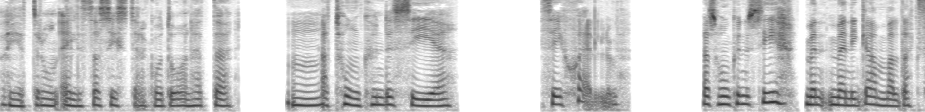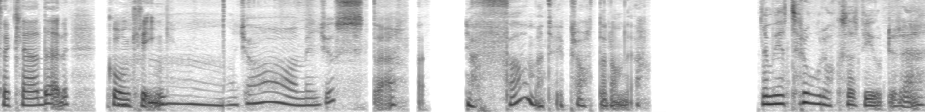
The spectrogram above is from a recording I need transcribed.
Vad heter hon? Elsas syster, jag kommer inte ihåg vad hon hette. Mm. Att hon kunde se sig själv. Alltså hon kunde se, men, men i gammaldagsa kläder, gå omkring. Mm, ja, men just det. Jag för mig att vi pratade om det. Ja, men jag tror också att vi gjorde det.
